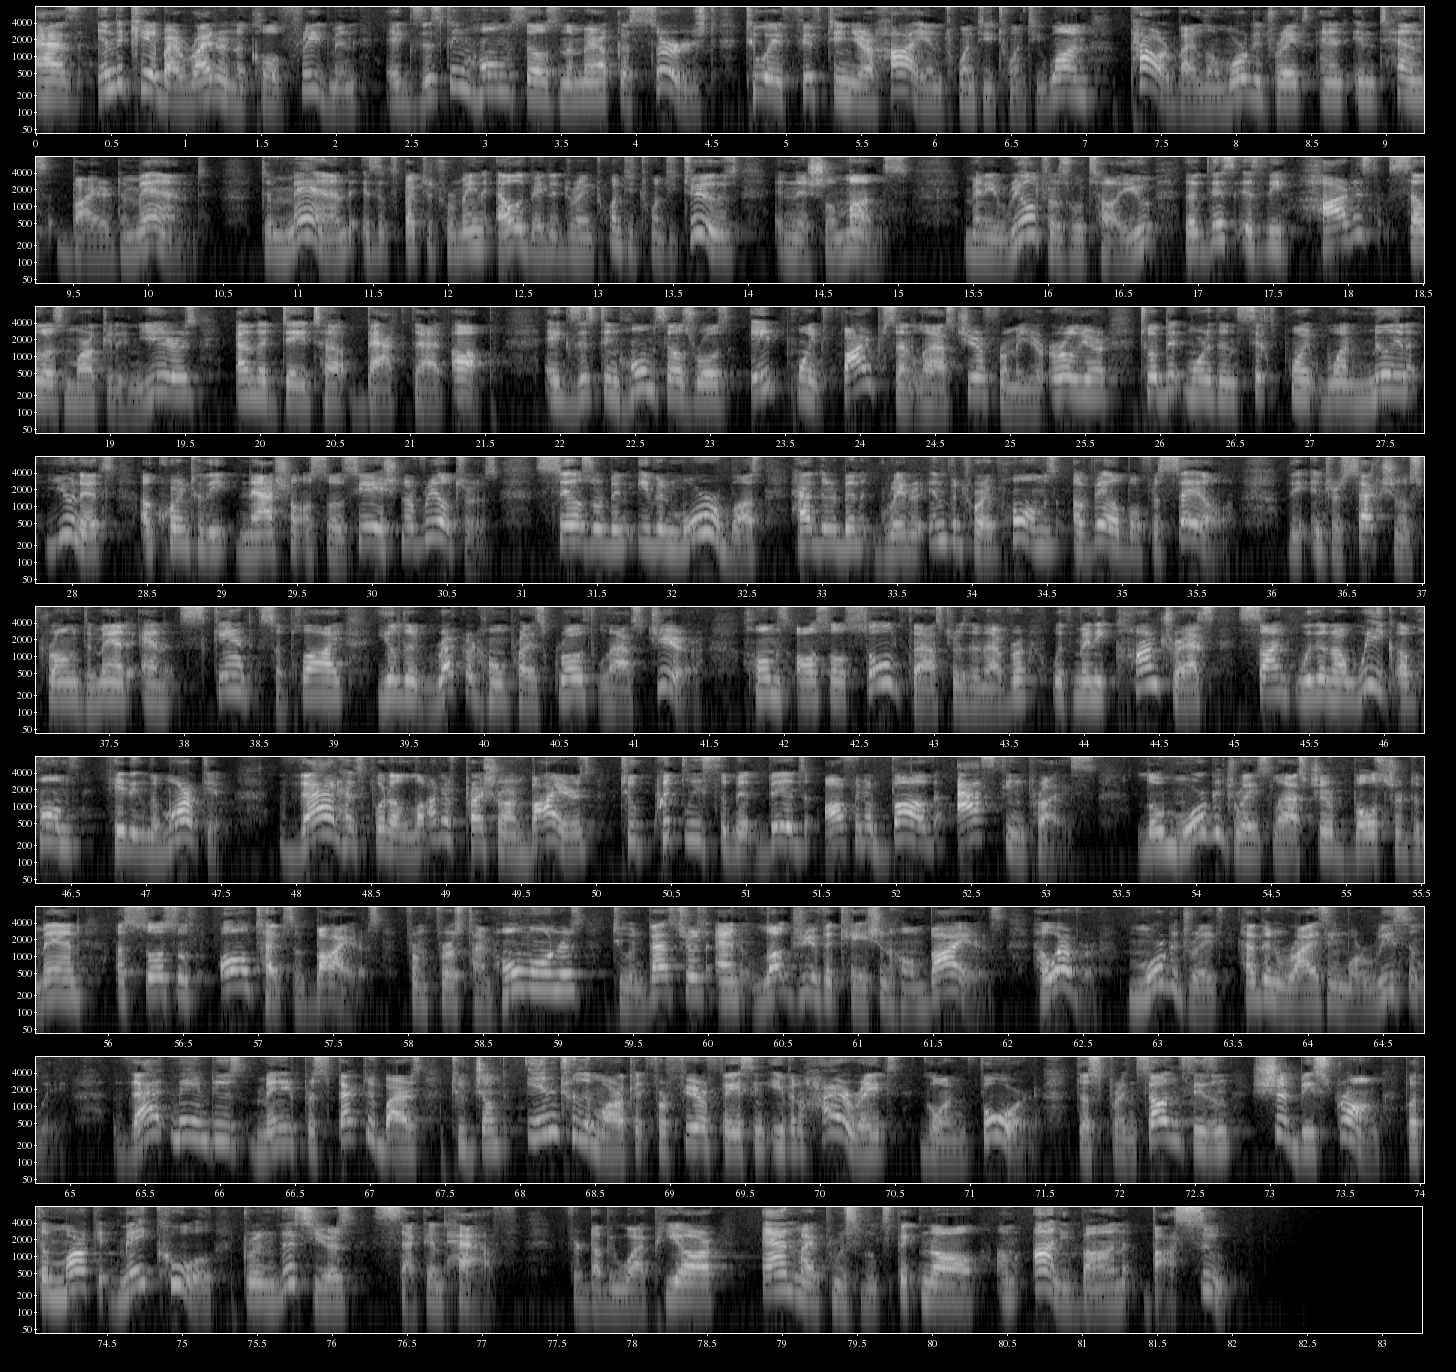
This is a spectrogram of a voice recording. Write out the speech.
As indicated by writer Nicole Friedman, existing home sales in America surged to a 15 year high in 2021, powered by low mortgage rates and intense buyer demand. Demand is expected to remain elevated during 2022's initial months. Many realtors will tell you that this is the hottest seller's market in years, and the data back that up. Existing home sales rose 8.5% last year from a year earlier to a bit more than 6.1 million units, according to the National Association of Realtors. Sales would have been even more robust had there been greater inventory of homes available for sale. The intersection of strong demand and scant supply yielded record home price growth last year. Homes also sold faster than ever, with many contracts signed within a week of homes hitting the market. That has put a lot of pressure on buyers to quickly submit bids often above asking price. Low mortgage rates last year bolstered demand associated with all types of buyers, from first time homeowners to investors and luxury vacation home buyers. However, mortgage rates have been rising more recently. That may induce many prospective buyers to jump into the market for fear of facing even higher rates going forward. The spring selling season should be strong, but the market may cool during this year's second half. For WYPR and my Bruce Luke Spicknall, I'm Anirban Basu.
